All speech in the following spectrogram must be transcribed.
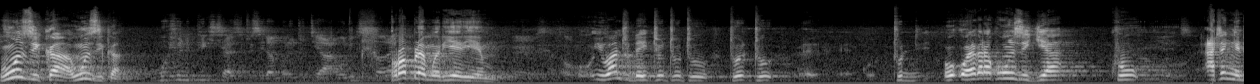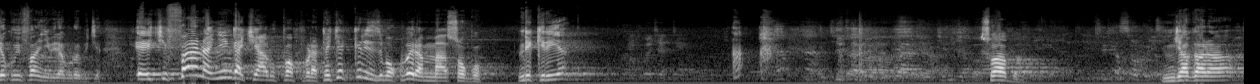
Wunzika wunzika problem eri eriemu oyagala kunzija ate ngende ku bifaananyi birabulo bitya? Ekifaananyi nga kyalupapula tekikkirizibwa okubeera mu maaso go. Ndikiriya? Swaba. Njagala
